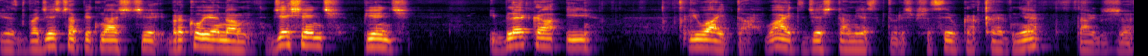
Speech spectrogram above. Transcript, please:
jest 20, 15. Brakuje nam 10, 5 i Blacka i, i White'a. White gdzieś tam jest w którychś przesyłkach pewnie. Także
